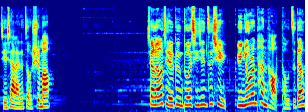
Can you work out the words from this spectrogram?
接下来的走势吗？想了解更多新鲜资讯，与牛人探讨投资干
